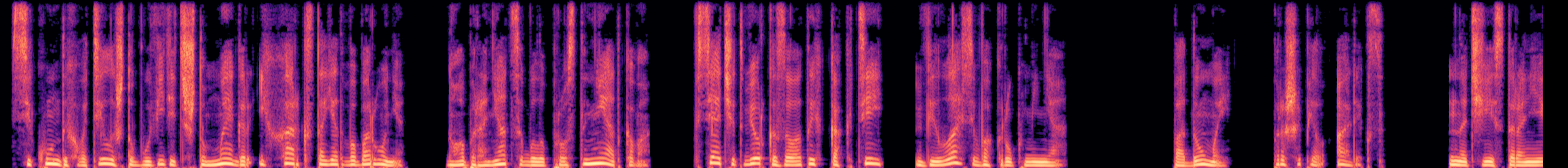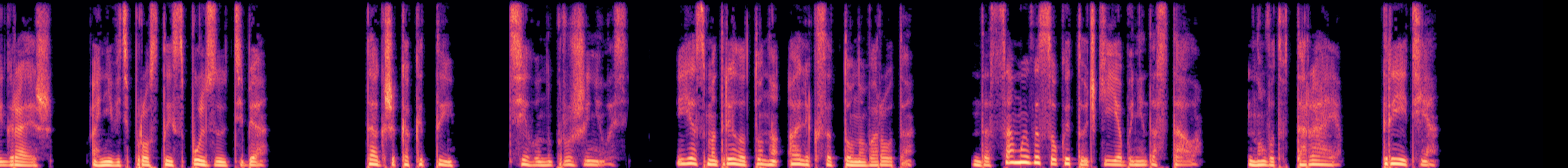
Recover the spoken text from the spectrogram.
Секунды хватило, чтобы увидеть, что Мегар и Харк стоят в обороне, но обороняться было просто не от кого. Вся четверка золотых когтей велась вокруг меня. «Подумай», — прошипел Алекс, — «на чьей стороне играешь? Они ведь просто используют тебя». Так же, как и ты. Тело напружинилось. я смотрела то на Алекса, то на ворота. До самой высокой точки я бы не достала. Но вот вторая, третья.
